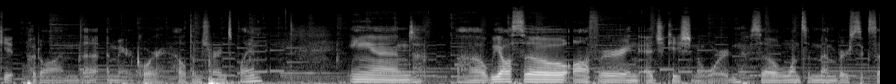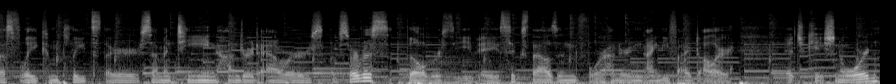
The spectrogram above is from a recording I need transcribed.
get put on the AmeriCorps health insurance plan. And uh, we also offer an education award. So once a member successfully completes their 1,700 hours of service, they'll receive a $6,495 education award.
